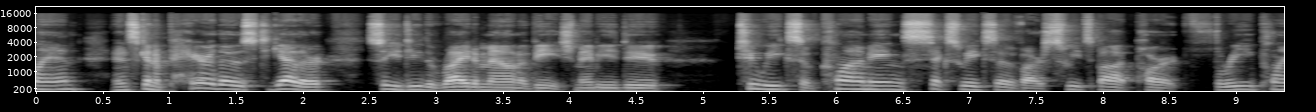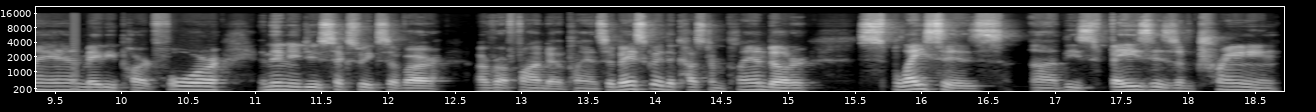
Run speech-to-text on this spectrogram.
plan. And it's going to pair those together so you do the right amount of each. Maybe you do two weeks of climbing, six weeks of our sweet spot part three plan, maybe part four, and then you do six weeks of our of our Fondo plan. So basically, the custom plan builder splices uh, these phases of training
